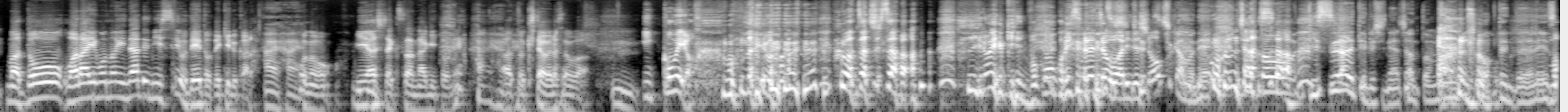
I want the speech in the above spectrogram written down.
ん。まあどう笑い物になるにせよデートできるから、はいはい。この宮下草薙とね、はいはいあと北浦さんは。うん。1個目よ、問題は。私さ、ひろゆきにボコボコにされて終わりでしょ？しかもねちゃんとデさィスられてるしね。ちゃんとマウント持ってんだよねそ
